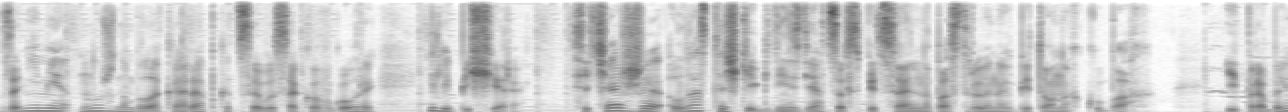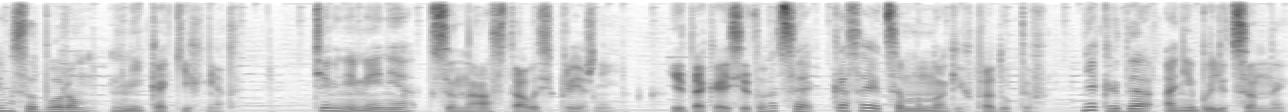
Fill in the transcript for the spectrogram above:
За ними нужно было карабкаться высоко в горы или пещеры. Сейчас же ласточки гнездятся в специально построенных бетонных кубах. И проблем с отбором никаких нет. Тем не менее, цена осталась прежней. И такая ситуация касается многих продуктов. Некогда они были ценны,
